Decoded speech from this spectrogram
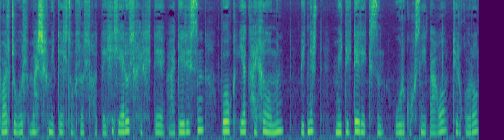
болж өгвөл маш их мэдээлэл цуглуулах одоо их л яриулах хэрэгтэй. А дээрэс нь бууг яг хайхын өмнө биднэрт мэддэгдэрэй гэсэн үүрэг өгсөний дагуу тэр гурав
